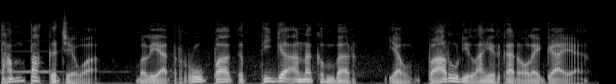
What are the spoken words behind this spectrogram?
tampak kecewa melihat rupa ketiga anak kembar yang baru dilahirkan oleh Gaia.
